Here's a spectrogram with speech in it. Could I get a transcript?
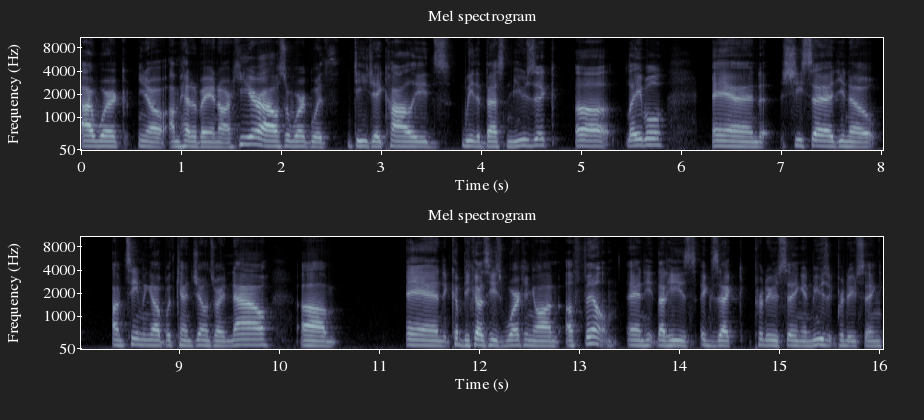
I work, you know, I'm head of A&R here. I also work with DJ Khaled's We the Best Music uh, label. And she said, you know, I'm teaming up with Kent Jones right now. Um, and because he's working on a film and he, that he's exec producing and music producing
